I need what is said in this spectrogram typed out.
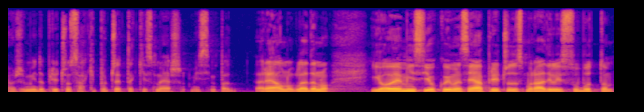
ne možemo mi da pričamo, svaki početak je smešan. Mislim, pa realno gledano i ove emisije o kojima sam ja pričao da smo radili subotom,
